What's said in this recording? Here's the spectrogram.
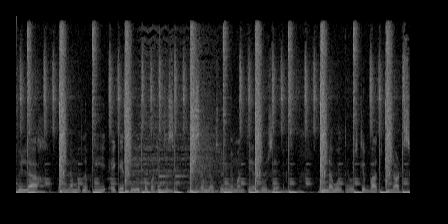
विला विला मतलब कि एक ऐसी प्रॉपर्टी जिस, जिसे हम लग्जरी में मानते हैं तो उसे विला बोलते हैं। उसके बाद नट्स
